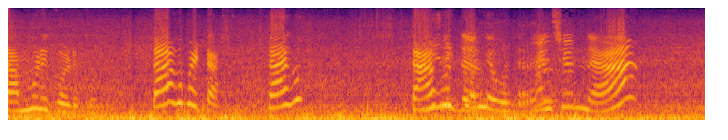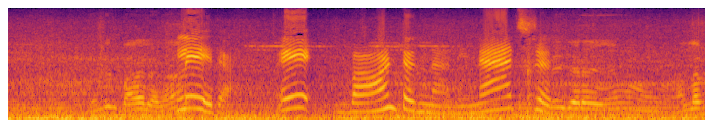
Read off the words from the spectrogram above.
తమ్ముడి కొడుకు. తాగు పెట్ట తాగు. తాగు? మంచిగా ఉందా లేదా? ఏ బాగుంటుంది నాని న్యాచురల్ అల్లం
